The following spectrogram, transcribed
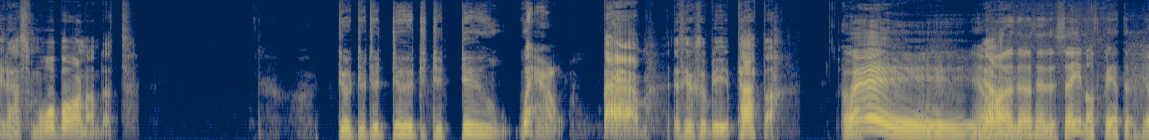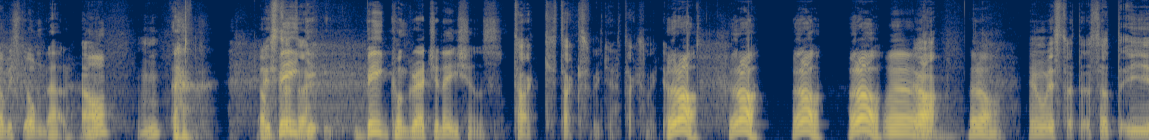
i det här småbarnandet. Du, du, du, du, du, du, du. Wow! Bam! Jag ska också bli pappa. Hey! Ja, Ja. jag tänkte säga något Peter. Jag visste ju om det här. Ja. Mm. Ja, big, big congratulations. Tack, tack så mycket. Tack så mycket. Hurra! Hurra! Hurra! Hurra! Ja, Hurra. jo visst vet du. Så att i,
